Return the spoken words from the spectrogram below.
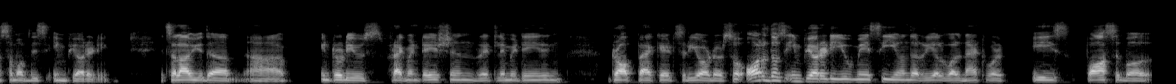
some of this impurity. It's allow you to introduce fragmentation rate limiting drop packets reorder. So all those impurity you may see on the real world network is possible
